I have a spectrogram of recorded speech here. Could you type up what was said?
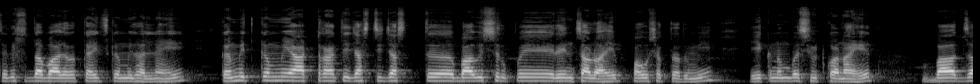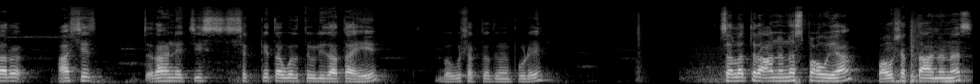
तरीसुद्धा बाजारात काहीच कमी झाले नाही. कमीत कमी अठरा ते जास्तीत जास्त बावीस रुपये रेंज चालू आहे. पाहू शकता तुम्ही एक नंबर स्वीटकॉर्न आहेत. बाजार असेच राहण्याची शक्यता वर्तवली जात आहे. बघू शकता तुम्ही पुढे. चला तर अननस पाहूया. पाहू शकता अननस.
